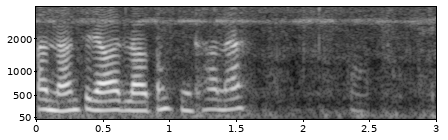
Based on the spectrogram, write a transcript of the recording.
อาบน้ำเสร็จแล้วเราต้องกินข้าวนะโอเค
